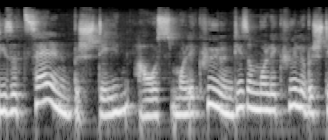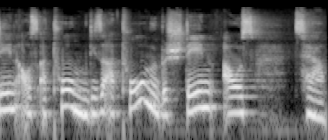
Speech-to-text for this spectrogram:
Diese Zellen bestehen aus Molekülen. Diese Moleküle bestehen aus Atomen. Diese Atome bestehen aus, tja,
